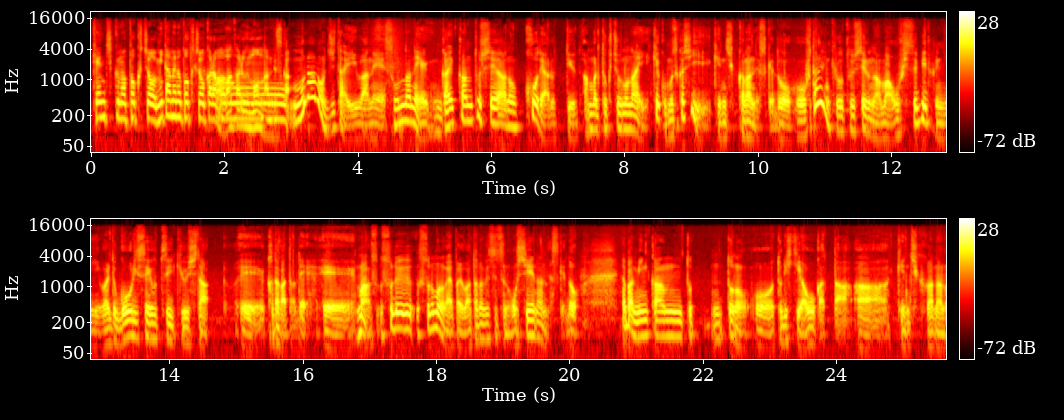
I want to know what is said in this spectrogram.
建築の特徴見た目の特徴からは分かるもんなんですか、あのー村野自体はねそんなね外観としてあのこうであるっていうあんまり特徴のない結構難しい建築家なんですけどお二人に共通しているのは、まあ、オフィスビルに割と合理性を追求したえー方々で、えーまあそれそのものがやっぱり渡辺節の教えなんですけどやっぱ民間ととの取引が多かったあ建築家なの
